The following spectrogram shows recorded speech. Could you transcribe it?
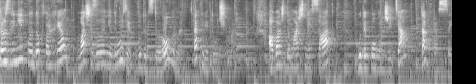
Тож з лінійкою Доктор Хелп ваші зелені друзі будуть здоровими та квітучими, а ваш домашній сад буде повен життя та краси.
